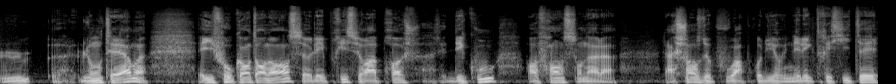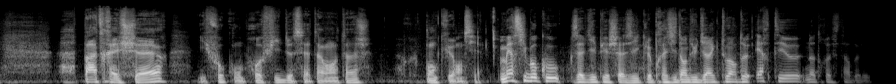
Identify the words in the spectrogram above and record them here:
euh, long terme. Et il faut qu'en tendance, les prix se rapprochent des coûts. En France, on a la, chance de pouvoir produire une électricité pas très chère. Il faut qu'on profite de cet avantage concurrentiel. Merci beaucoup, Xavier Piechazic, le président du directoire de RTE, notre star de l'éco.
